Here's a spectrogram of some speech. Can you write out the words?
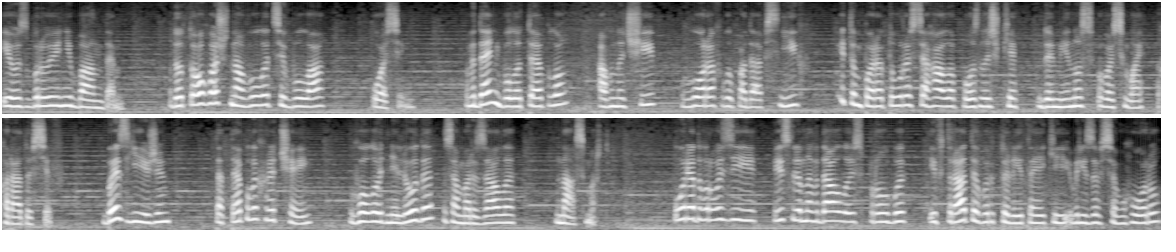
і озброєні банди. До того ж, на вулиці була осінь. Вдень було тепло, а вночі в горах випадав сніг, і температура сягала позначки до мінус 8 градусів. Без їжі та теплих речей голодні люди замерзали насмерть. Уряд Грузії після невдалої спроби і втрати вертоліта, який врізався вгору,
